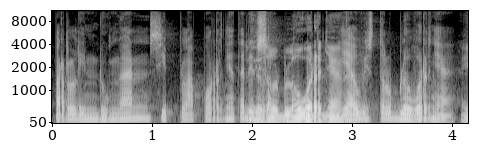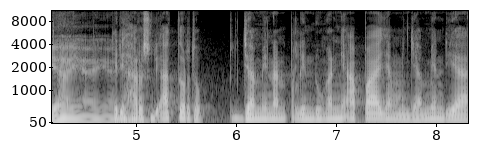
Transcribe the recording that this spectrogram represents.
perlindungan si pelapornya tadi tuh. Whistleblowernya. Ya whistleblowernya. Iya iya iya. Jadi iya. harus diatur tuh jaminan perlindungannya apa yang menjamin dia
